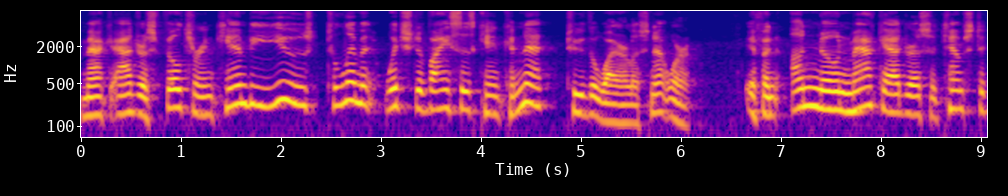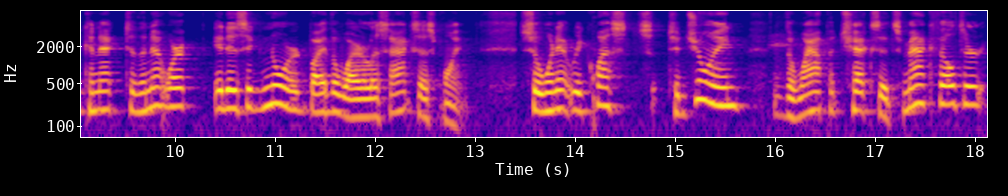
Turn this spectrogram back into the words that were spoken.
MAC address filtering can be used to limit which devices can connect to the wireless network. If an unknown MAC address attempts to connect to the network, it is ignored by the wireless access point. So when it requests to join, the WAP checks its MAC filter,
